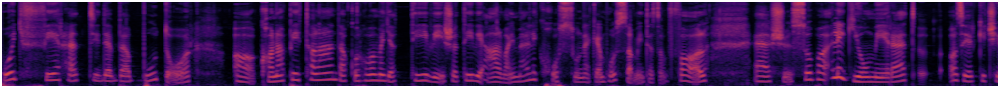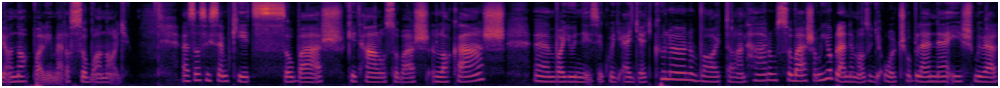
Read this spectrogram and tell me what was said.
hogy férhet ide be a bútor, a kanapé talán, de akkor hova megy a tévé, és a tévé állvány, mert elég hosszú nekem, hosszabb, mint ez a fal. Első szoba, elég jó méret, azért kicsi a nappali, mert a szoba nagy. Ez azt hiszem két szobás, két hálószobás lakás, vagy úgy nézzük, hogy egy-egy külön, vagy talán három szobás, ami jobb lenne, az ugye olcsóbb lenne, és mivel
